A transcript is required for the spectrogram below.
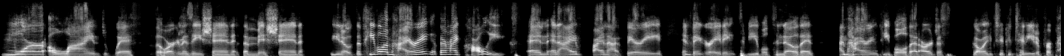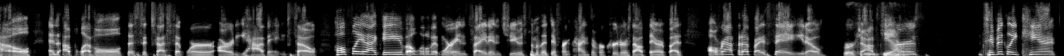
more aligned with the organization, the mission, you know the people i'm hiring they're my colleagues and and i find that very invigorating to be able to know that i'm hiring people that are just going to continue to propel and up level the success that we're already having so hopefully that gave a little bit more insight into some of the different kinds of recruiters out there but i'll wrap it up by saying you know Perfect. job seekers yeah. typically can't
